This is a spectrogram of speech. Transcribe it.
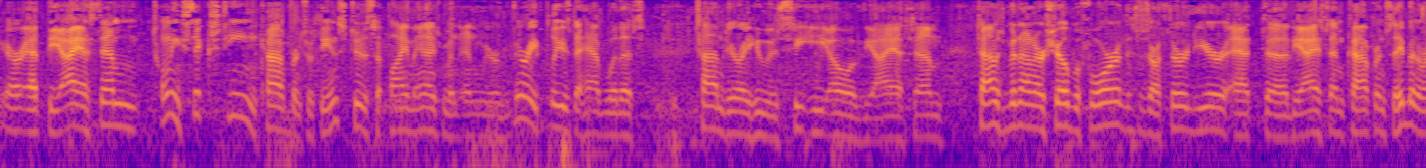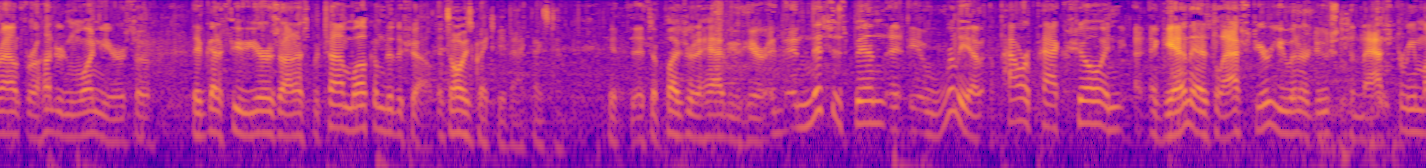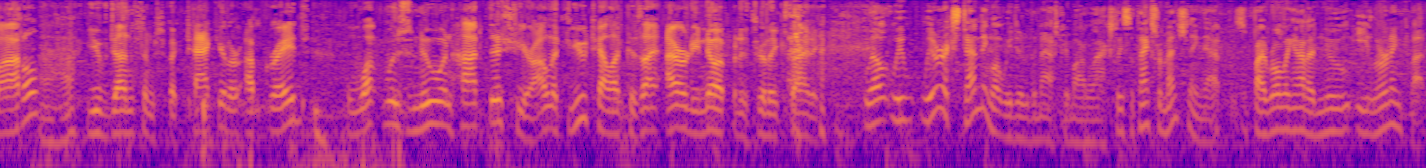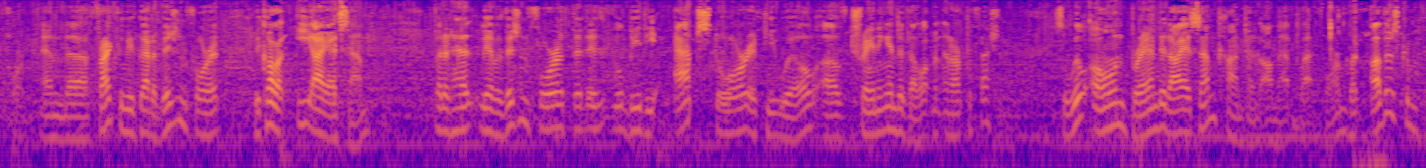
We are at the ISM 2016 conference with the Institute of Supply Management, and we're very pleased to have with us Tom Derry, who is CEO of the ISM. Tom's been on our show before. This is our third year at uh, the ISM conference. They've been around for 101 years, so they've got a few years on us. But Tom, welcome to the show. It's always great to be back. Thanks, Tim. It, it's a pleasure to have you here. And, and this has been a, really a, power pack show. And again, as last year, you introduced the mastery model. Uh-huh. You've done some spectacular upgrades. What was new and hot this year? I'll let you tell it because I, I already know it, but it's really exciting. well, we, we are extending what we do to the mastery model, actually. So thanks for mentioning that by rolling out a new e learning platform. And uh, frankly, we've got a vision for it. We call it EISM but it has we have a vision for it that it will be the app store, if you will, of training and development in our profession. So we'll own branded ISM content on that platform, but others can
